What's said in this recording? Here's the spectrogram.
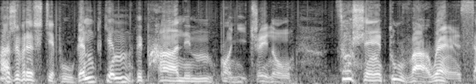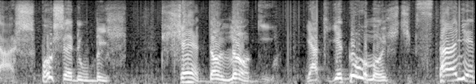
aż wreszcie półgębkiem wypchanym poniczyną. Co się tu wałęsasz? Poszedłbyś psie do nogi. Jak jegomość wstanie,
